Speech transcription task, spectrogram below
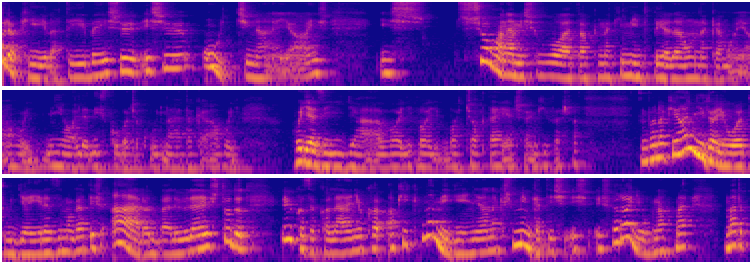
örök életébe, és ő, és ő úgy csinálja, és, és soha nem is voltak neki, mint például nekem olyan, hogy jaj, de diszkóba csak úgy mehetek el, hogy, hogy ez így áll, vagy, vagy, vagy csak teljesen kifestve. Van, aki annyira jól tudja érezni magát, és árad belőle, és tudod, ők azok a lányok, akik nem igényelnek, és minket is, és, és ragyognak már, már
